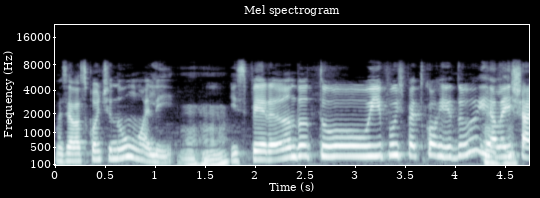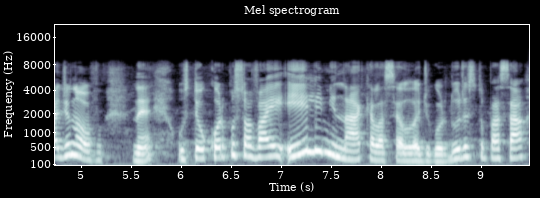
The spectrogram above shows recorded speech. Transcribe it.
mas elas continuam ali. Uhum. Esperando tu ir pro espeto corrido e ela inchar de novo, né? O teu corpo só vai eliminar aquela célula de gordura se tu passar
